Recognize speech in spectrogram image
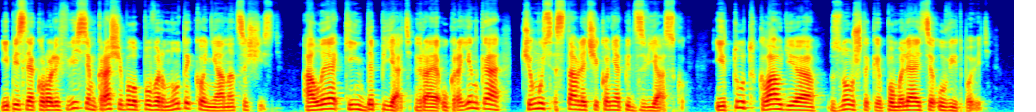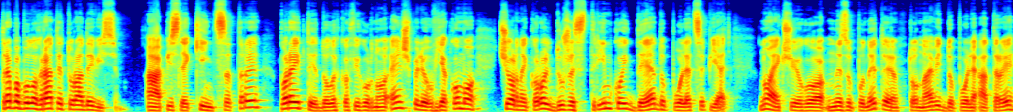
і після королів 8 краще було повернути коня на c6. Але кінь d5 грає українка, чомусь ставлячи коня під зв'язку. І тут Клаудія знову ж таки помиляється у відповідь. Треба було грати тура d8, а після кінь c3 перейти до легкофігурного еншпілю, в якому чорний король дуже стрімко йде до поля c5. Ну а якщо його не зупинити, то навіть до поля А3,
